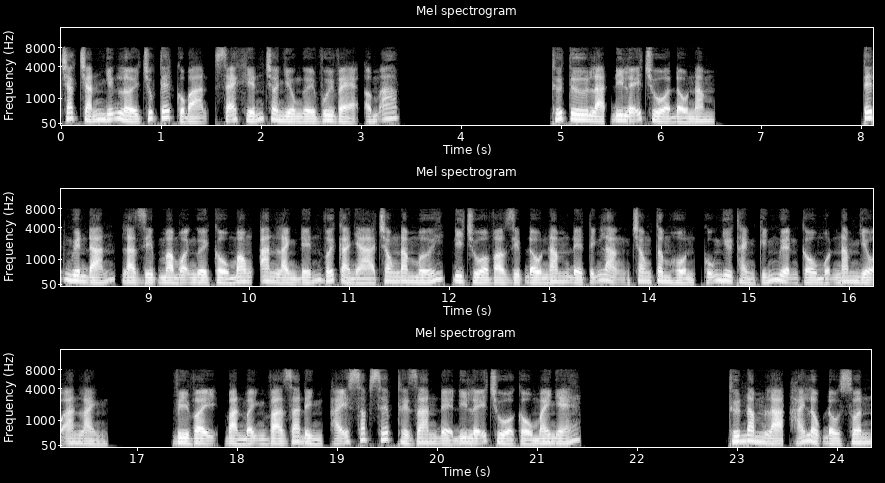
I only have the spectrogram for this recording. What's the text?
Chắc chắn những lời chúc Tết của bạn sẽ khiến cho nhiều người vui vẻ, ấm áp. Thứ tư là đi lễ chùa đầu năm. Tết Nguyên đán là dịp mà mọi người cầu mong an lành đến với cả nhà trong năm mới, đi chùa vào dịp đầu năm để tĩnh lặng trong tâm hồn cũng như thành kính nguyện cầu một năm nhiều an lành. Vì vậy, bản mệnh và gia đình hãy sắp xếp thời gian để đi lễ chùa cầu may nhé. Thứ năm là hái lộc đầu xuân.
